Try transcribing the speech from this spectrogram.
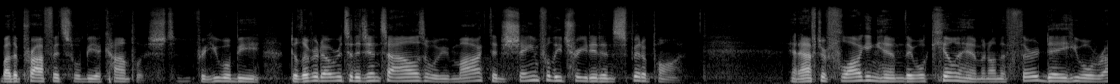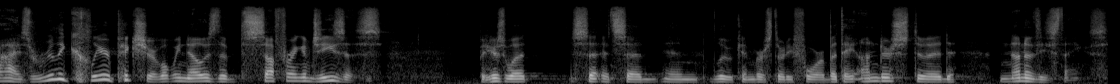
by the prophets will be accomplished. For he will be delivered over to the Gentiles and will be mocked and shamefully treated and spit upon. And after flogging him, they will kill him, and on the third day he will rise. Really clear picture of what we know is the suffering of Jesus. But here's what it said in Luke in verse 34 But they understood none of these things.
